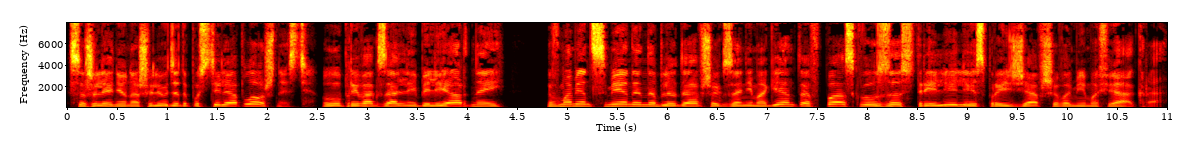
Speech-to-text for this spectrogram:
К сожалению, наши люди допустили оплошность. У привокзальной бильярдной в момент смены наблюдавших за ним агентов Паскву застрелили с проезжавшего мимо фиакра.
